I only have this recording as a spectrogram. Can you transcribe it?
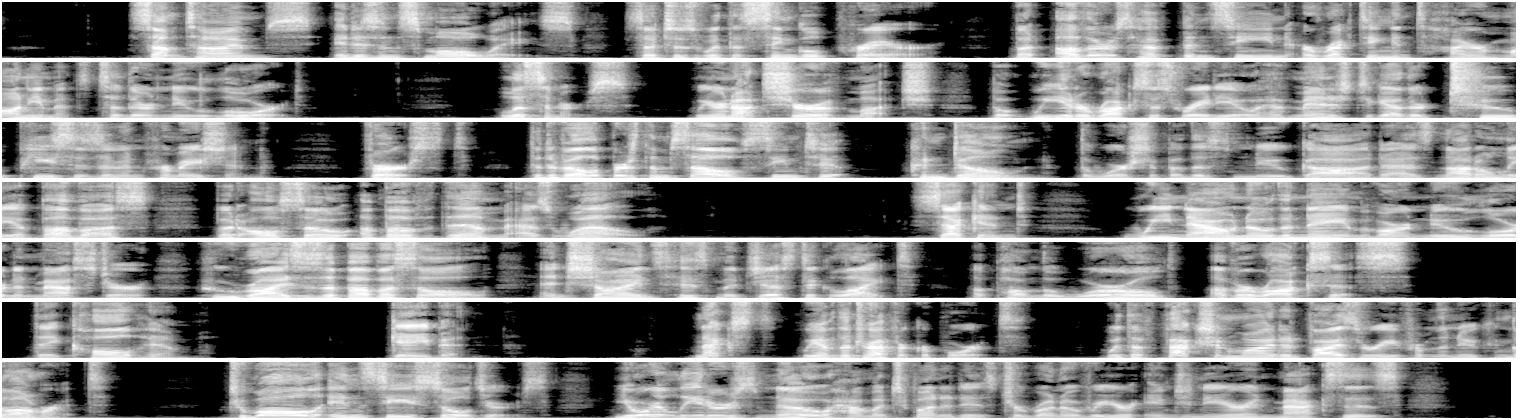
Sometimes it is in small ways, such as with a single prayer, but others have been seen erecting entire monuments to their new lord. Listeners, we are not sure of much, but we at Auraxis Radio have managed to gather two pieces of information. First, the developers themselves seem to condone the worship of this new god as not only above us, but also above them as well. Second, we now know the name of our new Lord and Master, who rises above us all and shines his majestic light upon the world of Auraxis. They call him Gaben. Next, we have the traffic report, with a faction wide advisory from the new conglomerate. To all NC soldiers, your leaders know how much fun it is to run over your engineer and maxes.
